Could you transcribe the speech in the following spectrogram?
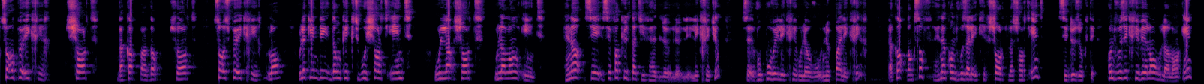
soit on peut écrire short, d'accord, pardon, short, soit je peux écrire long, ou là, donc, short int, ou là, short, ou là long int. Là, c'est, c'est facultatif, l'écriture. Vous pouvez l'écrire ou vous ne pas l'écrire. D'accord? Donc, sauf, là, quand vous allez écrire short ou la short int, c'est deux octets. Quand vous écrivez long ou la long int,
